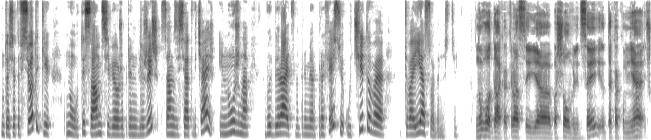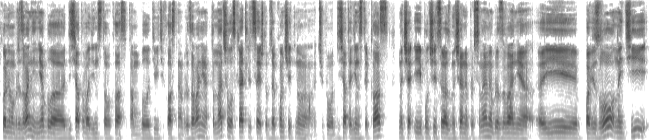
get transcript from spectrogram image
Ну, то есть это все-таки, ну, ты сам себе уже принадлежишь, сам за себя отвечаешь, и нужно выбирать, например, профессию, учитывая твои особенности. Ну вот, да, как раз и я пошел в лицей, так как у меня в школьном образовании не было 10-11 класса, там было 9-классное образование. Начал искать лицей, чтобы закончить, ну, типа вот 10-11 класс и получить сразу начальное профессиональное образование. И повезло найти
